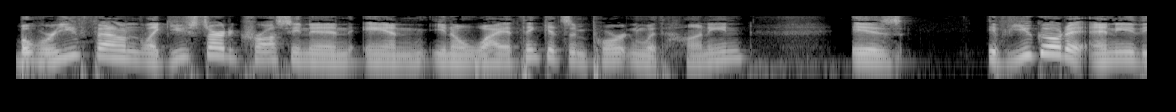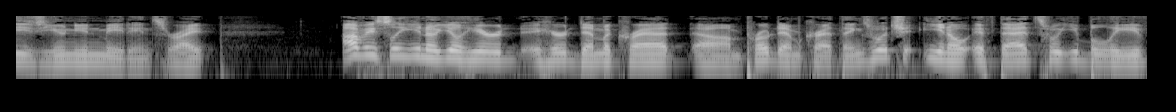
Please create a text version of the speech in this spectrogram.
But where you found like you started crossing in, and you know why I think it's important with hunting is if you go to any of these union meetings, right? Obviously, you know you'll hear hear Democrat, um, pro Democrat things, which you know if that's what you believe,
